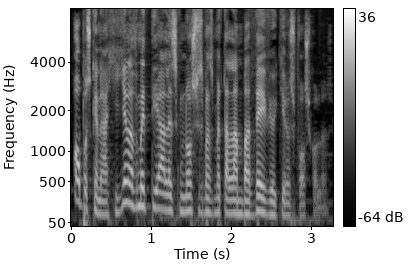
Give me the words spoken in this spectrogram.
Όπως και να έχει, για να δούμε τι άλλες γνώσεις μας μεταλαμπαδεύει ο κύριος Φόσκολος.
